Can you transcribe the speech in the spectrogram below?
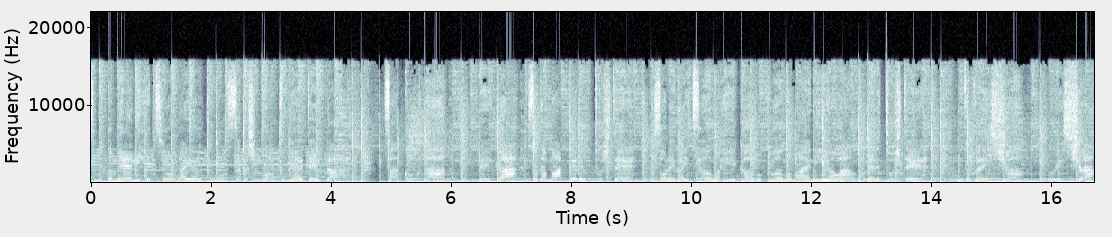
そのために必要な勇気を探し求めていた残酷な運命が定まってるとしてそれがいつの日か僕の前に現れるとしてただ一緒じゃ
